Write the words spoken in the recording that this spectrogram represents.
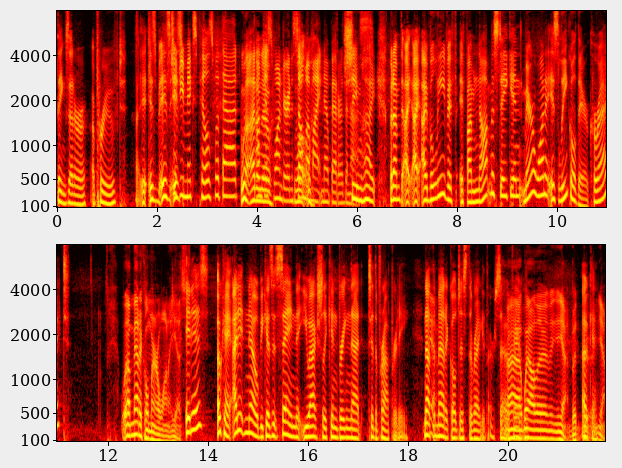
things that are approved. Uh, Is, is, Should is, you mix pills with that? Well, I don't I'm know. just wondering. Well, Selma might know better than she us. might, but I'm, I, I- I believe if if I'm not mistaken, marijuana is legal there. Correct? Well, medical marijuana, yes. It is. Okay, I didn't know because it's saying that you actually can bring that to the property, not the medical, just the regular. So Uh, well, uh, yeah, but uh, Okay. yeah.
